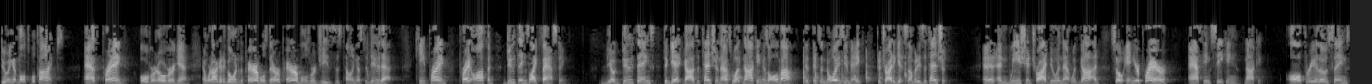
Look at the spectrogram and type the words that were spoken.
doing it multiple times. As praying over and over again. And we're not going to go into the parables. There are parables where Jesus is telling us to do that. Keep praying. Pray often. Do things like fasting. You know, do things to get God's attention. That's what knocking is all about. It's a noise you make to try to get somebody's attention. And, and we should try doing that with God. So in your prayer, asking, seeking, knocking. All three of those things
